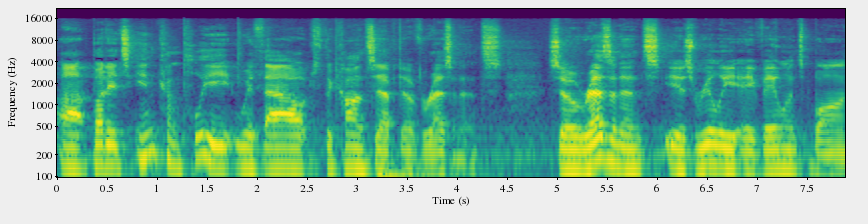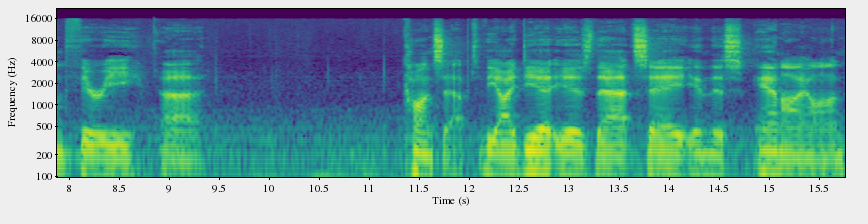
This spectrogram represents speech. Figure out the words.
Uh, but it's incomplete without the concept of resonance. So resonance is really a valence bond theory uh, concept. The idea is that, say, in this anion,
